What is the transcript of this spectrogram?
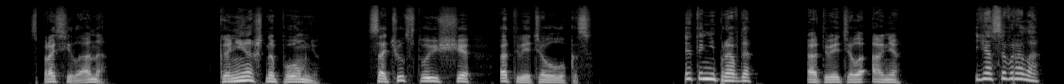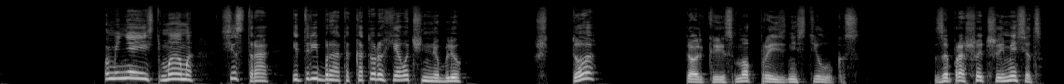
— спросила она. «Конечно, помню», — сочувствующе ответил Лукас. «Это неправда», — ответила Аня. «Я соврала. У меня есть мама, сестра и три брата, которых я очень люблю». «Что?» — только и смог произнести Лукас. За прошедший месяц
